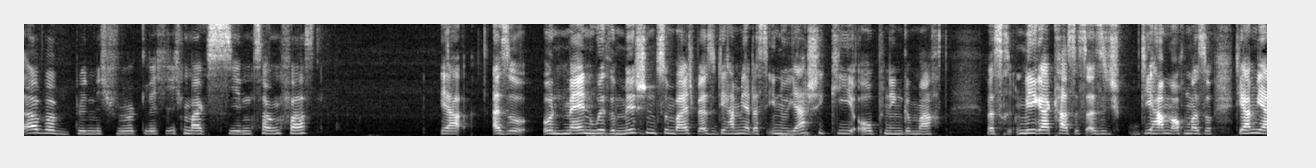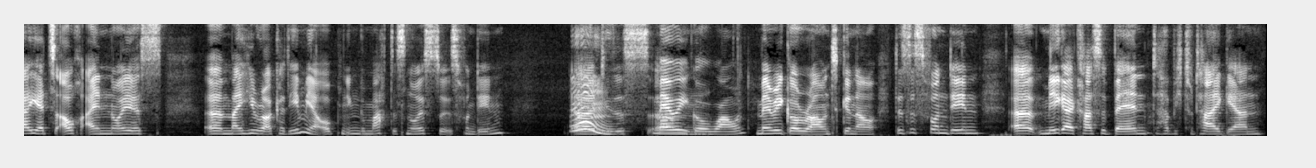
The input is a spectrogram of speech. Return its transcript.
aber bin ich wirklich. Ich mag jeden Song fast. Ja, also, und Man with a Mission zum Beispiel, also die haben ja das Inuyashiki-Opening gemacht, was mega krass ist. Also, die, die, haben auch immer so, die haben ja jetzt auch ein neues äh, My Hero Academia Opening gemacht. Das neueste ist von denen. Äh, hm. dieses ähm, Merry-Go-Round. Merry-Go-Round, genau. Das ist von den äh, mega krasse Band, habe ich total gern.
